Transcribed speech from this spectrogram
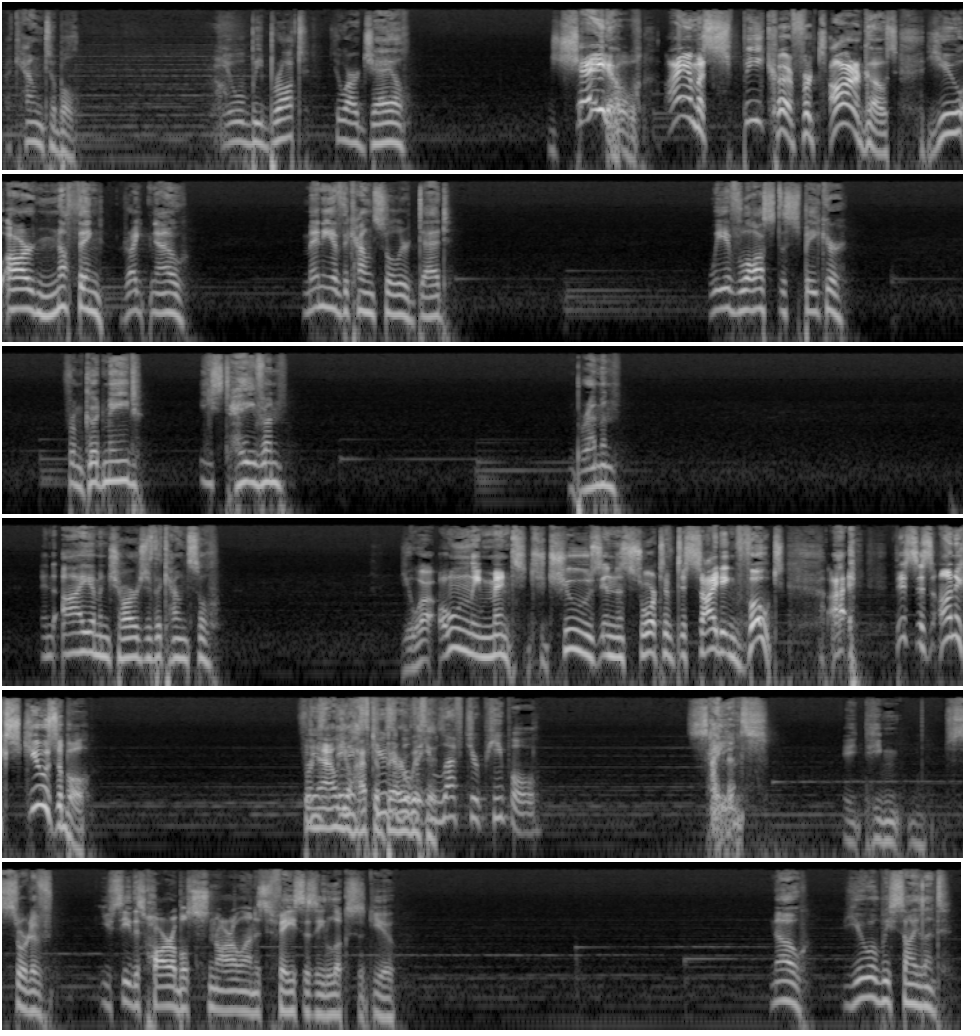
accountable. You will be brought to our jail. Jail. I am a speaker for Targos. You are nothing right now. Many of the council are dead. We have lost the speaker from Goodmead, East Haven, Bremen. And I am in charge of the council. You are only meant to choose in a sort of deciding vote. I, this is unexcusable. For It now, you'll have to bear with that it. You left your people. Silence. He, he sort of. You see this horrible snarl on his face as he looks at you. No, you will be silent.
